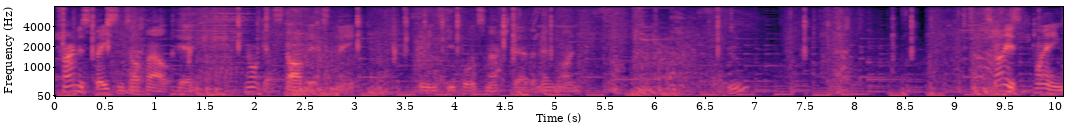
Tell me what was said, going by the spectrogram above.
trying to space himself out here. You don't get star bits, mate. Means to do forward smash there, but never mind. Hmm? This guy is playing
